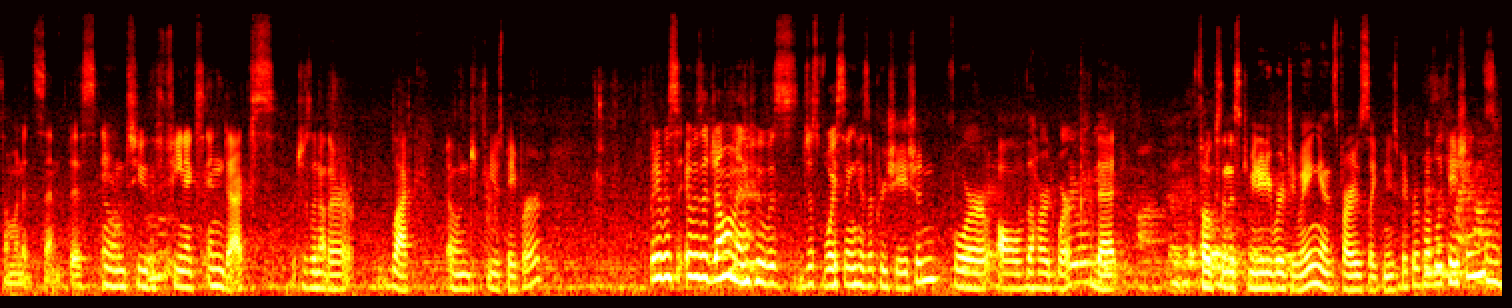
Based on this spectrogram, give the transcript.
someone had sent this into the Phoenix Index, which is another black owned newspaper. But it was it was a gentleman who was just voicing his appreciation for all of the hard work that folks in this community were doing as far as like newspaper publications.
